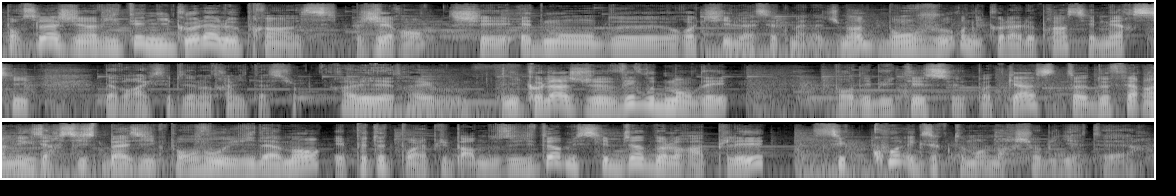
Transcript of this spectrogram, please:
Pour cela, j'ai invité Nicolas Leprince, gérant chez Edmond Rothschild Asset Management. Bonjour Nicolas Leprince et merci d'avoir accepté notre invitation. Ravi d'être avec vous. Nicolas, je vais vous demander pour débuter ce podcast, de faire un exercice basique pour vous évidemment, et peut-être pour la plupart de nos auditeurs, mais c'est bien de le rappeler. C'est quoi exactement le marché obligataire?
